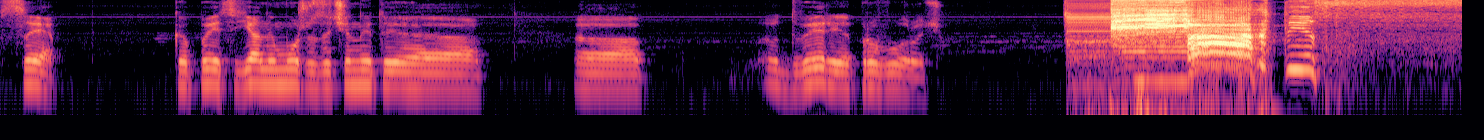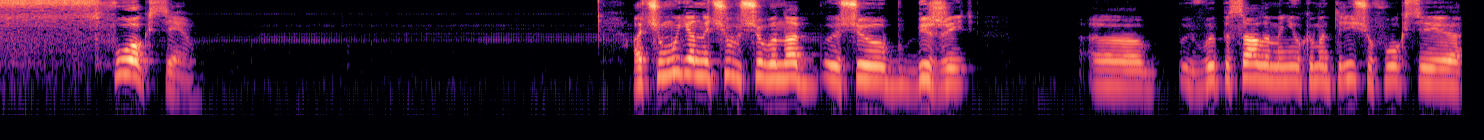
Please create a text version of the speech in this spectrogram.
Все. Капець, я не можу зачинити е, е, двері праворуч. Ах ти Фоксі! А чому я не чув, що вона е, що біжить? Е, ви писали мені у коментарі, що Фоксі е,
